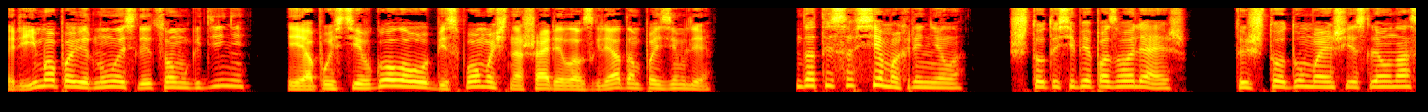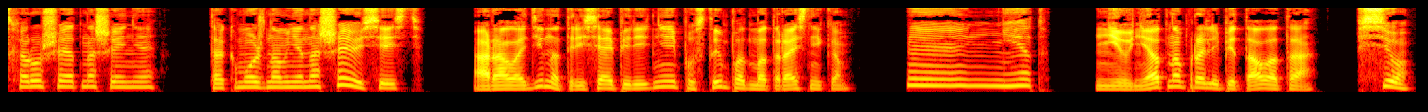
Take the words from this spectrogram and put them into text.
Рима повернулась лицом к Дине и, опустив голову, беспомощно шарила взглядом по земле. «Да ты совсем охренела! Что ты себе позволяешь? Ты что думаешь, если у нас хорошие отношения, так можно мне на шею сесть?» Орала Дина, тряся перед ней пустым подматрасником э нет». Невнятно пролепетала та. «Все,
